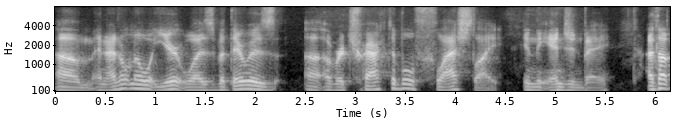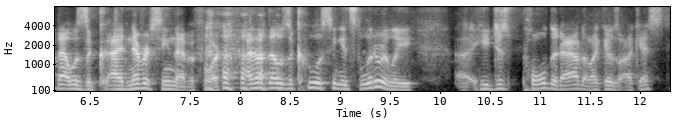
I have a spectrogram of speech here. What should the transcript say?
um, and I don't know what year it was, but there was a, a, retractable flashlight in the engine bay. I thought that was a. I had never seen that before. I thought that was the coolest thing. It's literally uh, he just pulled it out like it was, I guess,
